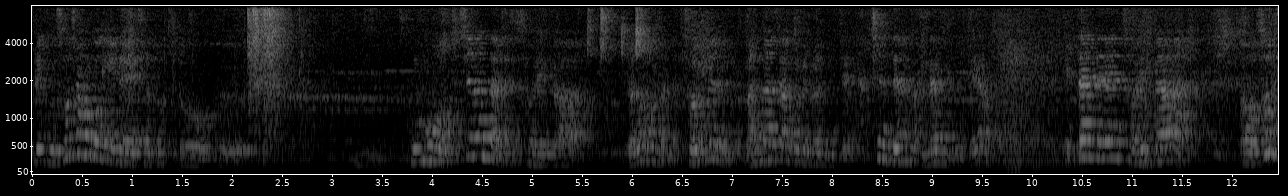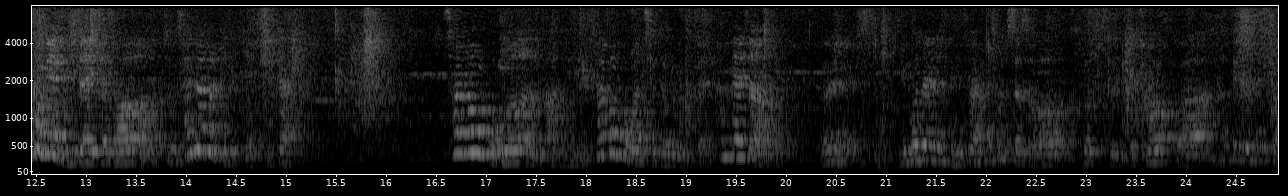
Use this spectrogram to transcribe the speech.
그리고 소상공인에서도 또그 공모 추진한다고 해서 저희가 여러 번 만나 저희는 만나자 그러면 이제 닥치는 대로 만나고 있는데요. 일단은 저희가 어, 소통의 문제에 있어서 좀 설명을 드릴 게 있습니다. 설봉공원, 아니, 설봉공원 지금 이제 판매장을 리모델링 공사를 하고 있어서 그것도 이제 조합과 협의를 해서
